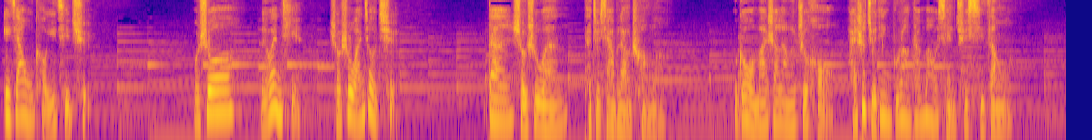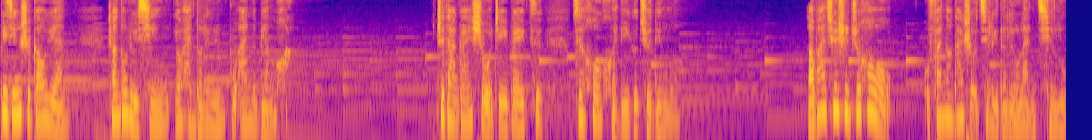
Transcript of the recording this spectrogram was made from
一家五口一起去。”我说：“没问题，手术完就去。”但手术完，他就下不了床了。我跟我妈商量了之后，还是决定不让她冒险去西藏了。毕竟是高原，长途旅行有很多令人不安的变化。这大概是我这一辈子最后悔的一个决定了。老爸去世之后，我翻到他手机里的浏览记录，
